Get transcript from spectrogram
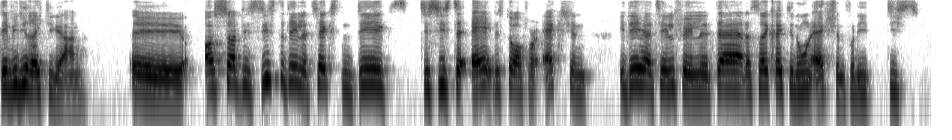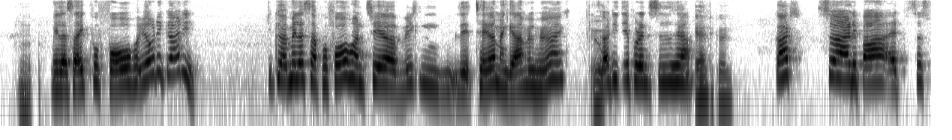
Det vil de rigtig gerne. Øh, og så det sidste del af teksten, det, det sidste A, det står for action. I det her tilfælde, der er der så ikke rigtig nogen action, fordi de mm. melder sig ikke på forhånd. Jo, det gør de. De gør, melder sig på forhånd til, at, hvilken taler man gerne vil høre, ikke? Jo. Gør de det på den side her? Ja, det gør de. Godt, så er det bare, at så,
